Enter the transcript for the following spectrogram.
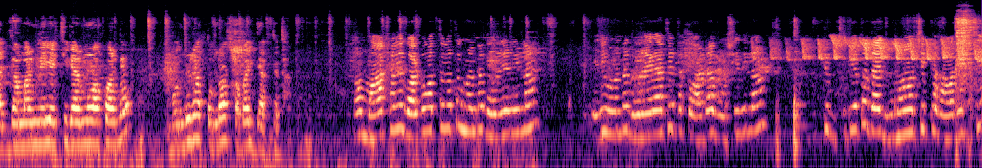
আজকে আমার মেয়ে চিড়ার মোয়া করবে। বন্ধুরা, তোমরা সবাই দেখতে থাকো। আমার মার সঙ্গে গল্প করতে করতে উনুনটা ধরে নিলাম। এই যে উনুনটা ধরে গেছে, তা কড়াটা বসিয়ে দিলাম। একটু ফুটিয়ে তো তাই ধুমা হচ্ছে, একটু হাওয়া দিচ্ছি।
